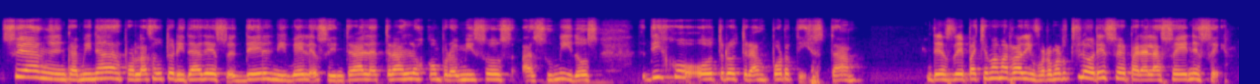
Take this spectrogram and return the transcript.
sean encaminadas por las autoridades del nivel central tras los compromisos asumidos, dijo otro transportista. Desde Pachamama Radio informó Flores para la CNC.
